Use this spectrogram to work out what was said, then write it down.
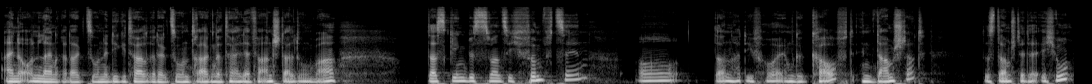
eine Online-Redaktion, eine Digitalredaktion tragender Teil der Veranstaltung war. Das ging bis 2015. Dann hat die VRM gekauft in Darmstadt, das Darmstädter Echo.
